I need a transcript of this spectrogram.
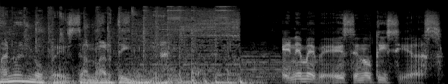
Manuel López San Martín en MBS Noticias.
